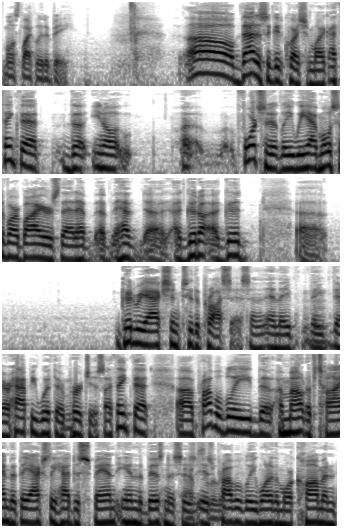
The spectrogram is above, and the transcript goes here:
most likely to be? Oh, that is a good question, Mike. I think that the you know, uh, fortunately, we have most of our buyers that have have uh, a good a good. Uh, Good reaction to the process, and, and they they they're happy with their purchase. I think that uh, probably the amount of time that they actually had to spend in the business is, is probably one of the more common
